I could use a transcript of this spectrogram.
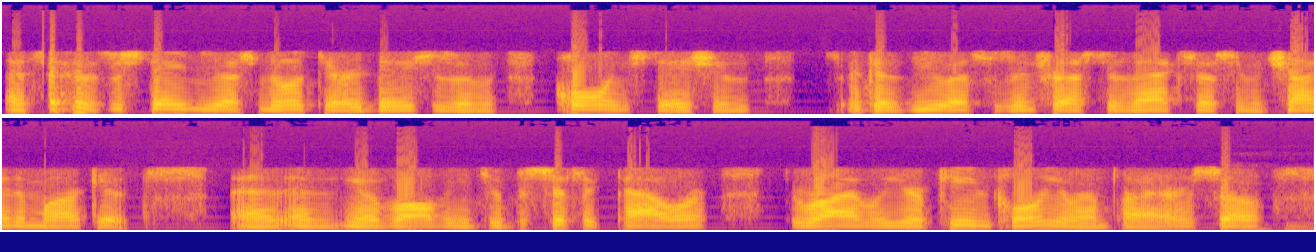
and sustained U.S. military bases and coaling stations because the U.S. was interested in accessing the China market and, and you know evolving into a Pacific power to rival European colonial empires. So mm-hmm.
